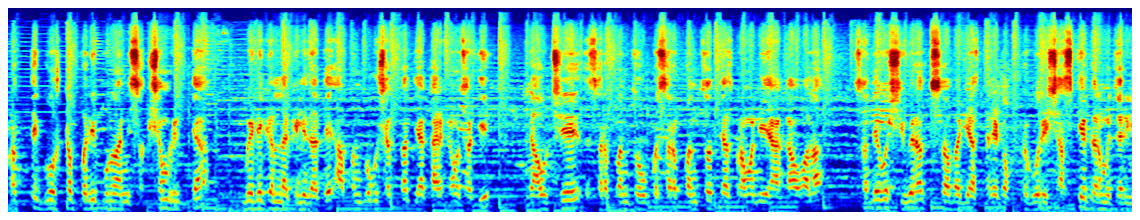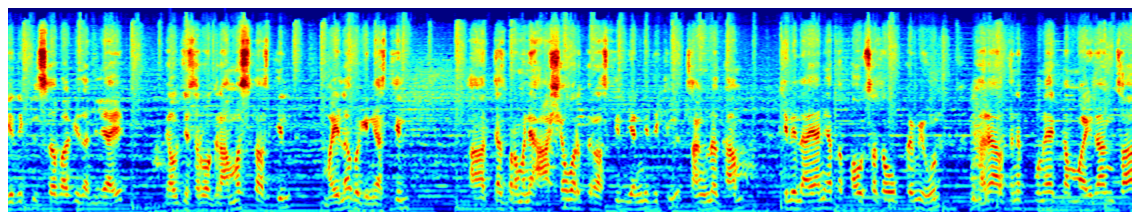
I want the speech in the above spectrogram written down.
प्रत्येक गोष्ट परिपूर्ण आणि सक्षमरित्या मेडिकलला केली जाते. आपण बघू शकतात या कार्यक्रमासाठी गावचे सरपंच उपसरपंच त्याचप्रमाणे या गावाला सदैव शिबिरात सहभागी असणारे डॉक्टर गोरे शासकीय कर्मचारी हे देखील सहभागी झालेले आहेत. गावचे सर्व ग्रामस्थ असतील महिला भगिनी असतील त्याचप्रमाणे आशा वर्कर असतील यांनी देखील चांगलं काम केलेलं आहे. आणि आता पावसाचा ओघ कमी होऊन खऱ्या अर्थाने पुन्हा एकदा महिलांचा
